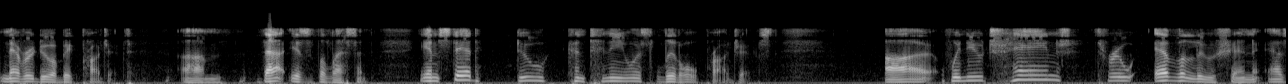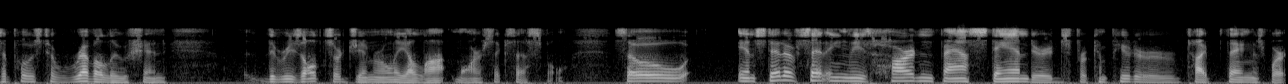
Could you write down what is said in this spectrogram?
never do a big project. Um, that is the lesson. Instead, do continuous little projects. Uh, when you change through evolution as opposed to revolution, the results are generally a lot more successful. So instead of setting these hard and fast standards for computer type things where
